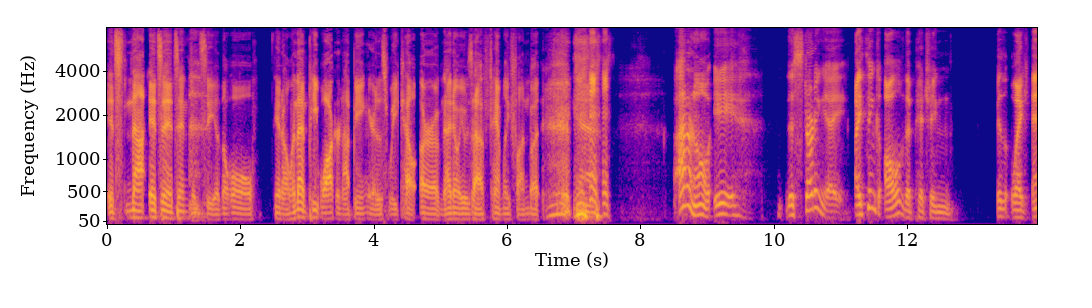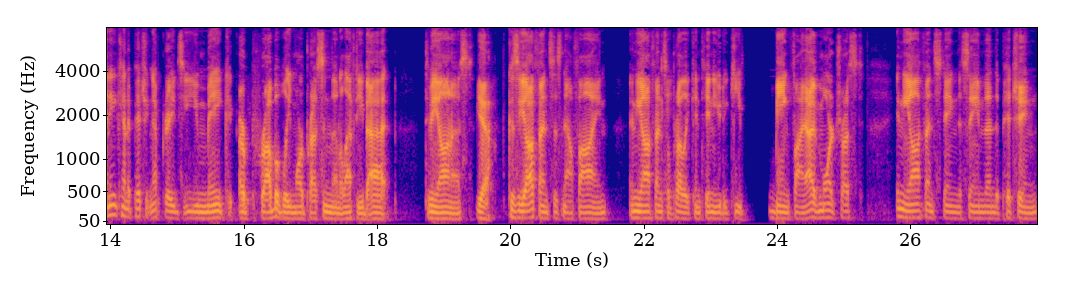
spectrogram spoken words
it's not. It's in its infancy of the whole. You know, and then Pete Walker not being here this week, or I know he was at family fun, but Yeah. I don't know. It, the starting, I, I think all of the pitching, like any kind of pitching upgrades you make, are probably more pressing than a lefty bat. To be honest, Yeah. because the offense is now fine, and the offense will probably continue to keep being fine. I have more trust in the offense staying the same than the pitching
